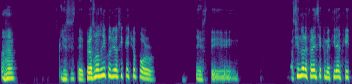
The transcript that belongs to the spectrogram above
Ajá. Y es este, pero son los únicos videos sí que he hecho por, este, haciendo referencia que me tiran hit.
